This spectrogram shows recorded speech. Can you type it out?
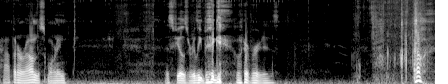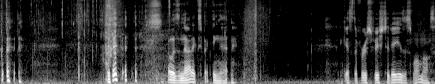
hopping around this morning. This feels really big, whatever it is. Oh! I was not expecting that. I guess the first fish today is a smallmouth.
